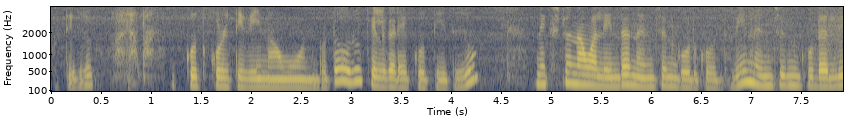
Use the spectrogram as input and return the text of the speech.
ಕೂತಿದ್ರು. ಕೂತ್ಕೊಳ್ತೀವಿ ನಾವು ಅಂದ್ಬಿಟ್ಟು ಅವರು ಕೆಳಗಡೆ ಕೂತಿದ್ರು. ನೆಕ್ಸ್ಟು ನಾವು ಅಲ್ಲಿಂದ ನಂಜನಗೂಡ್ಗೆ ಹೋದ್ವಿ. ನಂಜನಗೂಡಲ್ಲಿ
